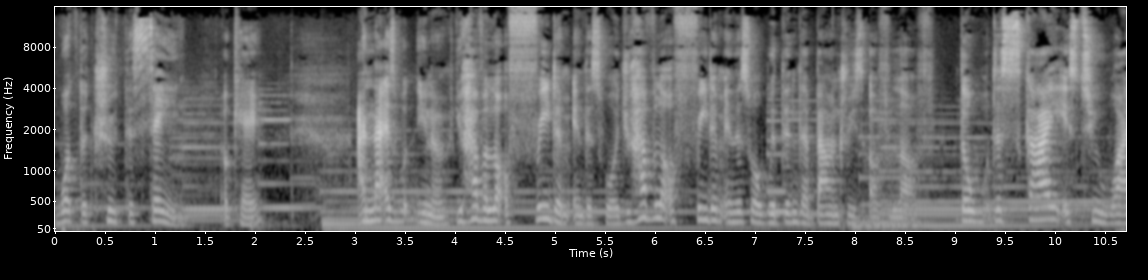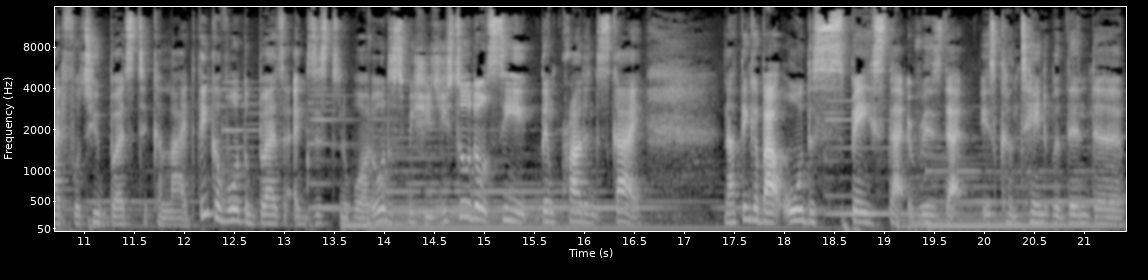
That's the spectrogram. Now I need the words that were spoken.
what the truth is saying okay and that is what you know you have a lot of freedom in this world. You have a lot of freedom in this world within the boundaries of love. The the sky is too wide for two birds to collide. Think of all the birds that exist in the world all the species. You still don't see them crowding the sky. Now think about all the space that is that is contained within the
